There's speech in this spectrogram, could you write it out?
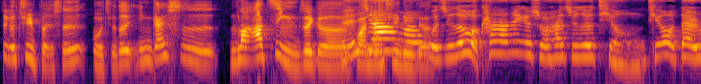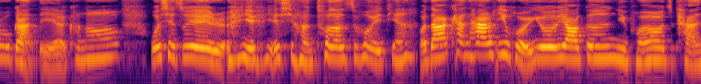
这个剧本身，我觉得应该是拉近这个观众距离的。我觉得我看到那个时候还觉得挺挺有代入感的耶。可能我写作业 也也喜欢拖到最后一天。我当时看他一会儿又要跟女朋友谈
